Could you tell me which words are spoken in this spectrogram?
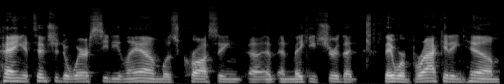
paying attention to where CeeDee Lamb was crossing uh, and, and, making sure that they were bracketing him.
